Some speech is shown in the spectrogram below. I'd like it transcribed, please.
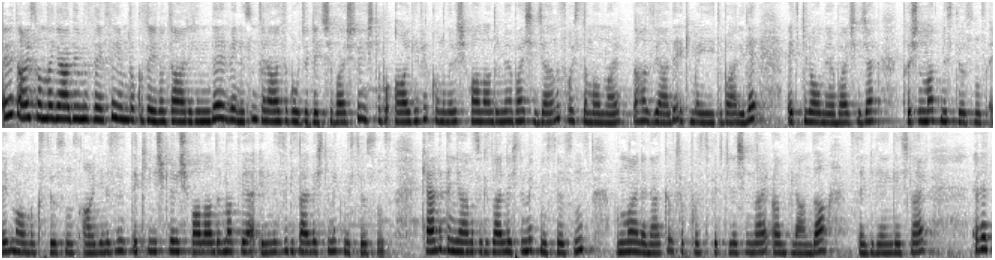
Evet ay sonuna geldiğimizde ise 29 Eylül tarihinde Venüs'ün terazi burcu geçişi başlıyor. İşte bu ailevi konuları şifalandırmaya başlayacağınız hoş zamanlar daha ziyade Ekim ayı itibariyle etkili olmaya başlayacak. Taşınmak mı istiyorsunuz, ev mi almak istiyorsunuz, ailenizdeki ilişkileri şifalandırmak veya evinizi güzelleştirmek mi istiyorsunuz? Kendi dünyanızı güzelleştirmek mi istiyorsunuz? Bunlarla alakalı çok pozitif etkileşimler ön planda sevgili yengeçler. Evet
